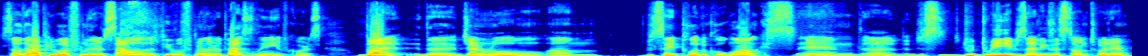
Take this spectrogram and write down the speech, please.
So there are people that are familiar with Salo. There's people familiar with Pasolini, of course, but the general, um, say, political wonks and uh, just dweebs that exist on Twitter.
